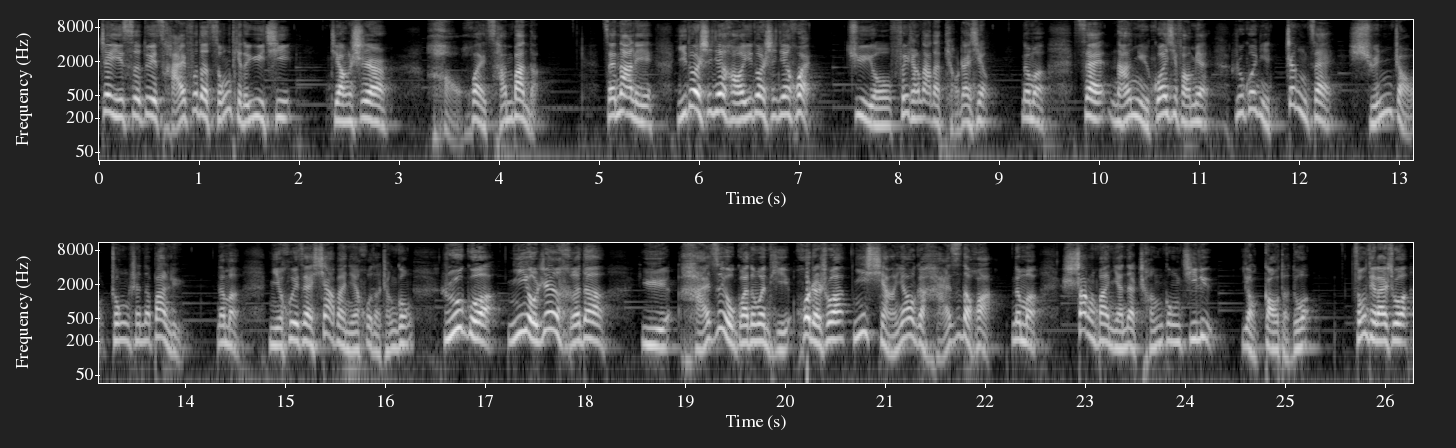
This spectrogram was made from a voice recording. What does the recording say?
这一次对财富的总体的预期将是好坏参半的，在那里一段时间好，一段时间坏，具有非常大的挑战性。那么在男女关系方面，如果你正在寻找终身的伴侣，那么你会在下半年获得成功。如果你有任何的与孩子有关的问题，或者说你想要个孩子的话，那么上半年的成功几率要高得多。总体来说，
